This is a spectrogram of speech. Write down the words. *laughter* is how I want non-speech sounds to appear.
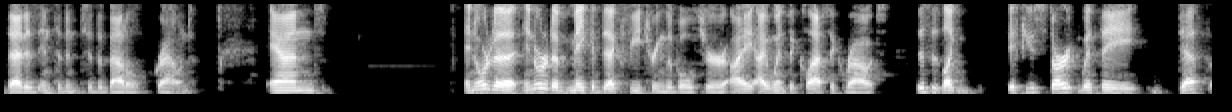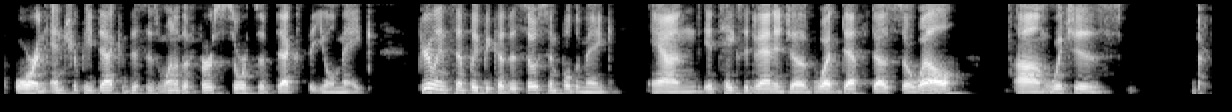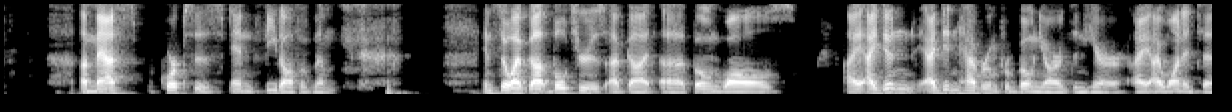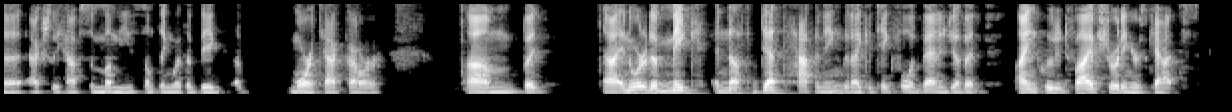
that is incident to the battleground, and in order to in order to make a deck featuring the vulture, I, I went the classic route. This is like if you start with a death or an entropy deck, this is one of the first sorts of decks that you'll make purely and simply because it's so simple to make and it takes advantage of what death does so well, um, which is amass corpses and feed off of them. *laughs* and so I've got vultures, I've got uh, bone walls. I, I, didn't I didn't have room for boneyards in here. I, I wanted to actually have some mummies, something with a big, a more attack power. Um, but uh, in order to make enough death happening that I could take full advantage of it, I included five Schrodinger's cats.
